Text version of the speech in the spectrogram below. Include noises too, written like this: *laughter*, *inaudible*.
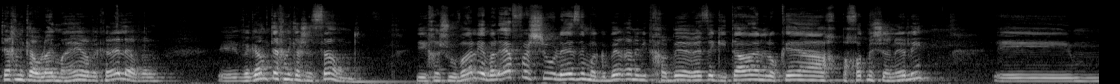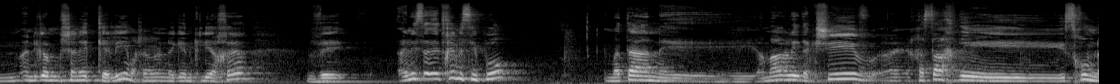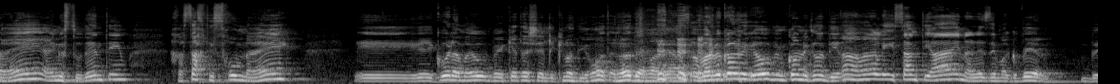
טכניקה אולי מהר וכאלה, אבל, אה, וגם טכניקה של סאונד. היא חשובה לי, אבל איפשהו לאיזה מגבר אני מתחבר, איזה גיטרה אני לוקח, פחות משנה לי. אה, אני גם משנה כלים, עכשיו אני מנגן כלי אחר, ואני אתחיל מסיפור. מתן אמר לי, תקשיב, חסכתי סכום נאה, היינו סטודנטים, חסכתי סכום נאה, אה, כולם היו בקטע של לקנות דירות, אני לא יודע מה היה, *laughs* אבל בכל מקרה הוא במקום לקנות דירה, אמר לי, שמתי עין על איזה מגבר ב-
